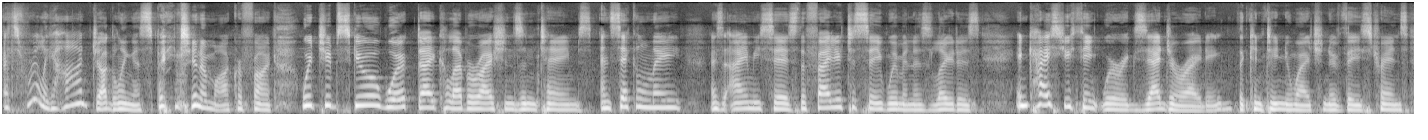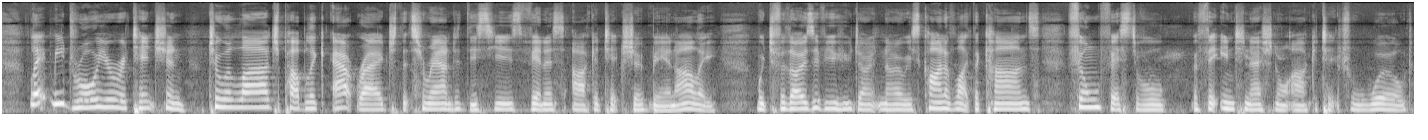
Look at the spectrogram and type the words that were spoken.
it's really hard juggling a speech in a microphone, which obscure workday collaborations and teams. And secondly, as Amy says, the failure to see women as leaders. In case you think we're exaggerating the continuation of these trends, let me draw your attention to a large public outrage that surrounded this year's Venice Architecture Biennale, which, for those of you who don't know, is kind of like the Cannes Film Festival of the international architectural world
